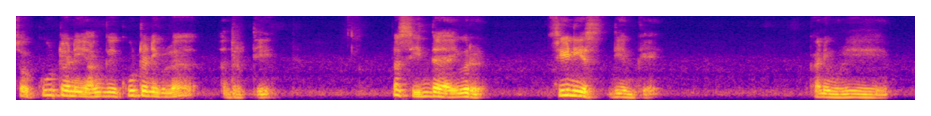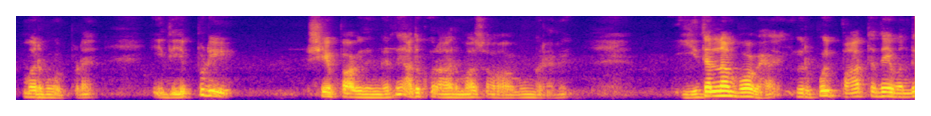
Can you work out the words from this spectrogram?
ஸோ கூட்டணி அங்கே கூட்டணிக்குள்ளே அதிருப்தி. ப்ளஸ் இந்த இவர் சீனியர்ஸ் டிஎம்கே கனிமொழி மருமக உட்பட இது எப்படி ஷேப் ஆகுதுங்கிறது அதுக்கு ஒரு ஆறு மாதம் ஆகுங்கிறாரு. இதெல்லாம் போக இவர் போய் பார்த்ததே வந்து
